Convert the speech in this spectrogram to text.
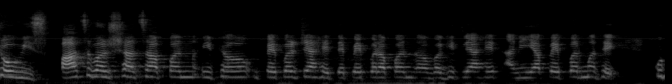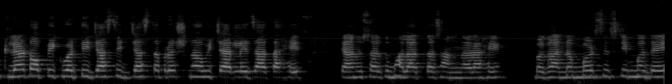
चोवीस पाच वर्षाचा आपण इथं पेपर जे आहे ते पेपर आपण बघितले आहेत. आणि या पेपरमध्ये कुठल्या टॉपिकवरती जास्तीत जास्त प्रश्न विचारले जात आहेत त्यानुसार तुम्हाला आता सांगणार आहे. बघा नंबर सिस्टीममध्ये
